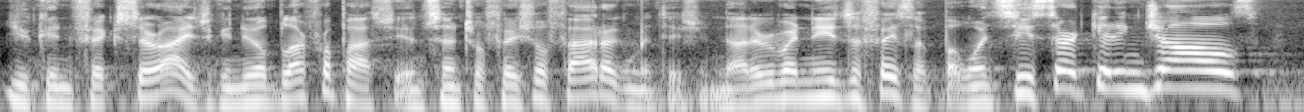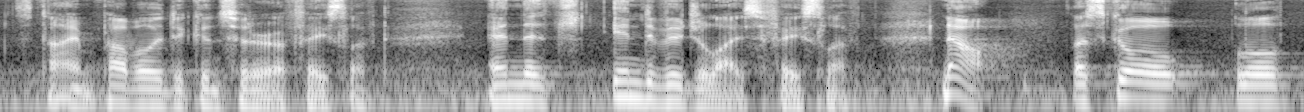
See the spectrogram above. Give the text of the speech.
you can fix their eyes. You can do a blepharoplasty and central facial fat augmentation. Not everybody needs a facelift, but once you start getting jowls, it's time probably to consider a facelift and it's individualized facelift. Now, let's go a little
